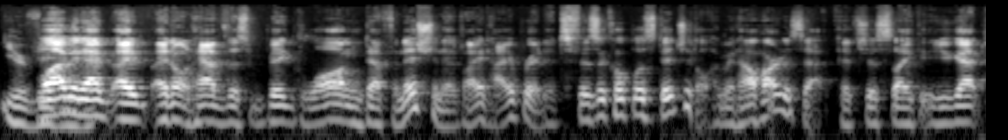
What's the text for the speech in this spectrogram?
your vision. Well, I mean, I, I, I don't have this big long definition of right hybrid. It's physical plus digital. I mean, how hard is that? It's just like you got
